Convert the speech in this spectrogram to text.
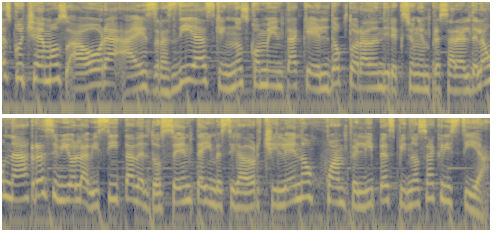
Escuchemos ahora a Esdras Díaz, quien nos comenta que el doctorado en Dirección Empresarial de la UNA recibió la visita del docente e investigador chileno Juan Felipe Espinosa Cristía.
